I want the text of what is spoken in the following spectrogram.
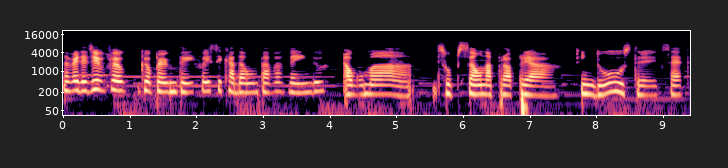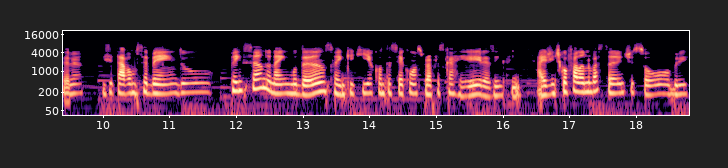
Na verdade, foi o que eu perguntei foi se cada um tava vendo alguma disrupção na própria indústria, etc. E se estavam percebendo, pensando né, em mudança, em que, que ia acontecer com as próprias carreiras, enfim. Aí a gente ficou falando bastante sobre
